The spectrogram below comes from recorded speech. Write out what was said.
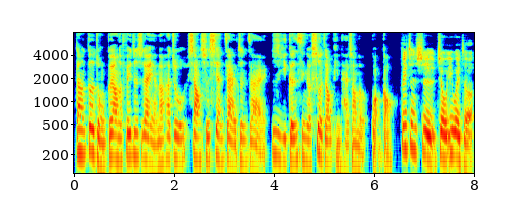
但各种各样的非正式代言呢，它就像是现在正在日益更新的社交平台上的广告。非正式就意味着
